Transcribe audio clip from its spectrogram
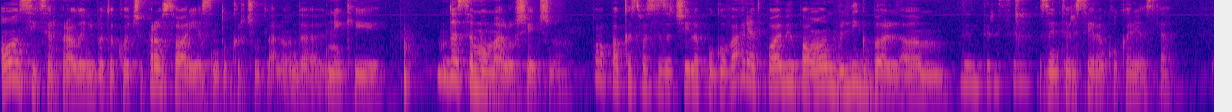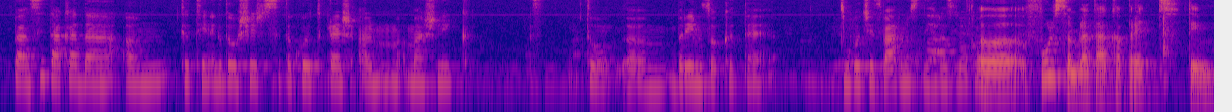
On sicer pravi, da ni bilo tako, čeprav sorry, jaz sem to kar čutila, no, da, neki, da sem mu malo všeč. No. Pa, pa ko smo se začeli pogovarjati, pa je bil pa on veliko bolj um, Zainteresiran. zainteresiran kot jaz. Ja. Pa si taka, da um, kad ti je nekdo všeč, se takoj odpreš ali ma- imaš nek to um, bremzo, ki te mogoče iz varnostnih razlogov. Uh, ful sem bila taka pred tem.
